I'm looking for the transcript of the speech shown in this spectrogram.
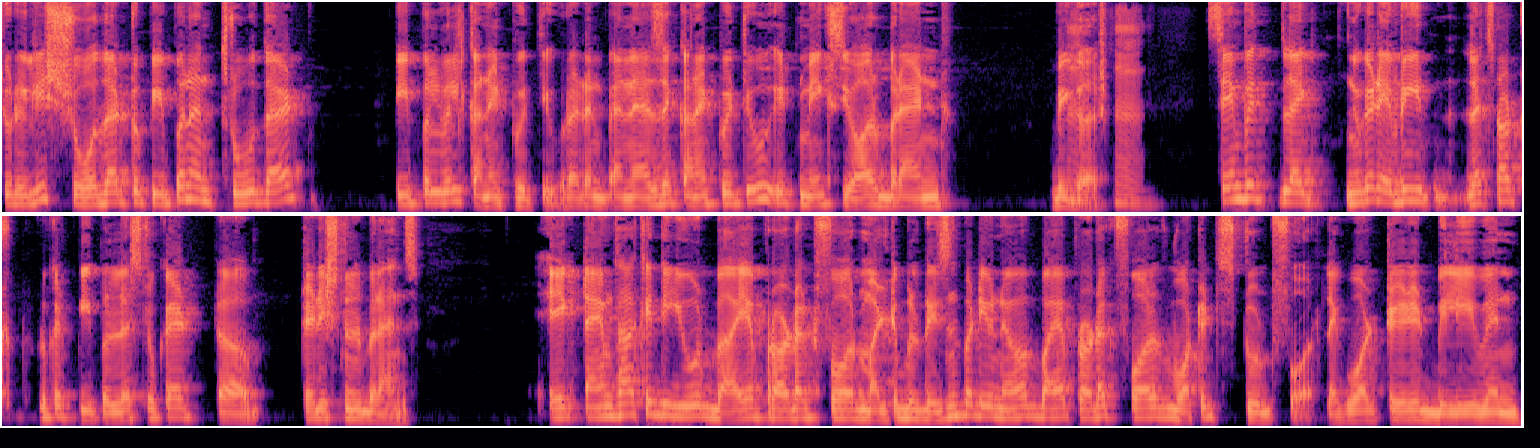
to really show that to people and through that people will connect with you right and, and as they connect with you it makes your brand bigger mm-hmm. same with like look at every let's not look at people let's look at uh, ट्रेडिशनल ब्रांड्स एक टाइम था कि यू वुड बाय अ प्रोडक्ट फॉर मल्टीपल रीजन बट यू नेवर बाय अ प्रोडक्ट फॉर व्हाट इट स्टूड फॉर लाइक व्हाट डिड इट बिलीव इन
